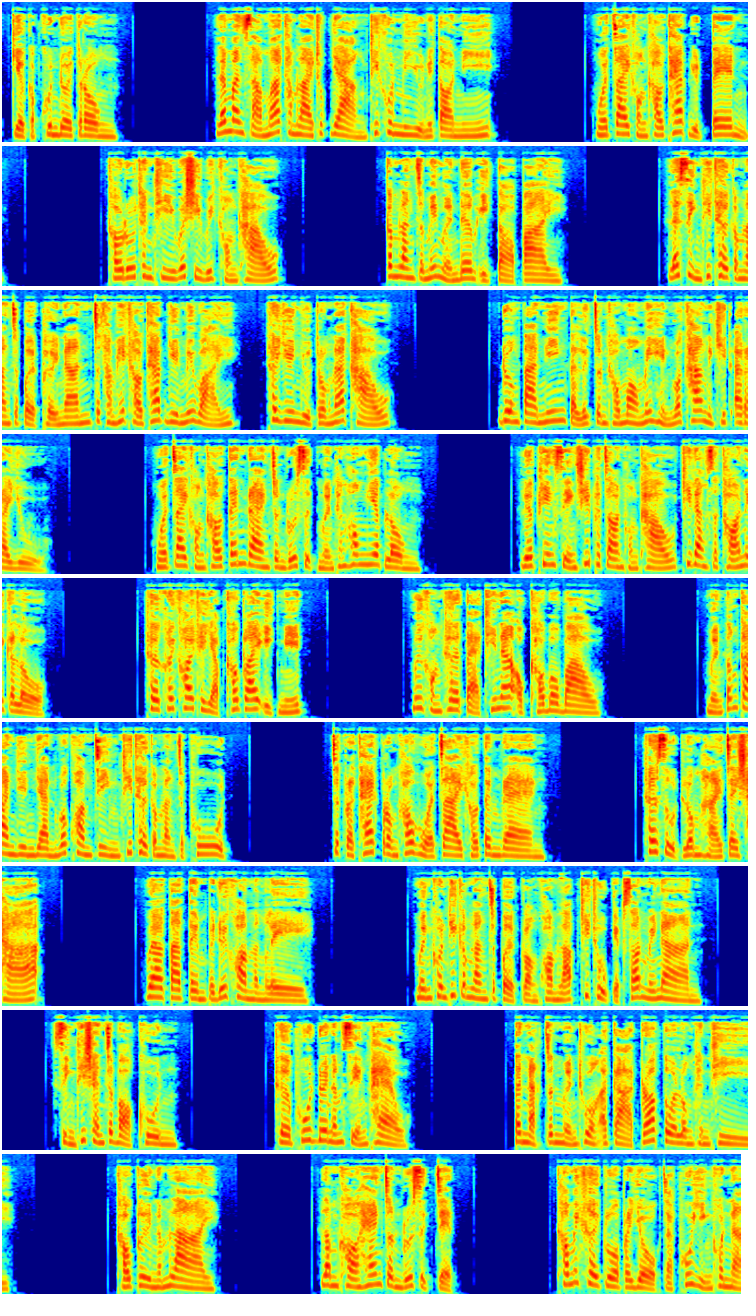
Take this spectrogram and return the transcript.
เกี่ยวกับคุณโดยตรง และมันสามารถทำลายทุกอย่างที่คุณมีอยู่ในตอนนี้ หัวใจของเขาแทบหยุดเต้น เขารู้ทันทีว่าชีวิตของเขากำลังจะไม่เหมือนเดิมอีกต่อไป และสิ่งที่เธอกำลังจะเปิดเผยนั้นจะทำให้เขาแทบยืนไม่ไหว เธอยืนอยู่ตรงหน้าเขา ดวงตานิ่งแต่ลึกจนเขามองไม่เห็นว่าข้างในคิดอะไรอยู่ หัวใจของเขาเต้นแรงจนรู้สึกเหมือนทั้งห้องเงียบลง เหลือเพียงเสียงชีพจรของเขาที่ดังสะท้อนในกะโหลก เธอค่อยๆ ขยับเข้าใกล้อีกนิด มือของเธอแตะที่หน้าอกเขาเบาๆ เหมือนต้องการยืนยันว่าความจริงที่เธอกำลังจะพูด จะกระแทกตรงเข้าหัวใจเขาเต็มแรง เธอสูดลมหายใจช้า แววตาเต็มไปด้วยความลังเล เหมือนคนที่กำลังจะเปิดกล่องความลับที่ถูกเก็บซ่อนไว้นาน สิ่งที่ฉันจะบอกคุณ เธอพูดด้วยน้ำเสียงแผ่วแต่หนักจนเหมือนถ่วงอากาศรอบตัวลงทันที เขากลืนน้ำลาย ลำคอแห้งจนรู้สึกเจ็บ เขาไม่เคยกลัวประโยคจากผู้หญิงคนไหน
